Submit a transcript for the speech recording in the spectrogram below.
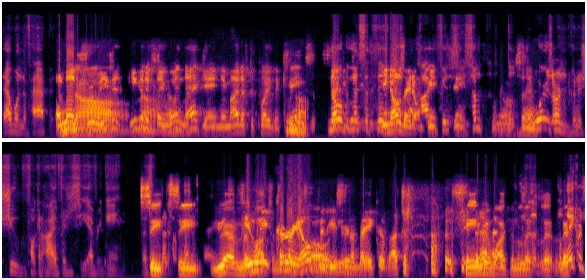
that wouldn't have happened. And then, Nah, Drew, even, even nah, if they nah. win that game, they might have to play the Kings. in the No, but that's the thing. We know they don't high efficiency. Some You know what I'm the, the saying? Warriors aren't going to shoot fucking high efficiency every game. See, that's see, you haven't been you leave watching the Lakers open, all he's year. gonna make him. I just, He ain't been watching. Because Let, the, let, the Lakers'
